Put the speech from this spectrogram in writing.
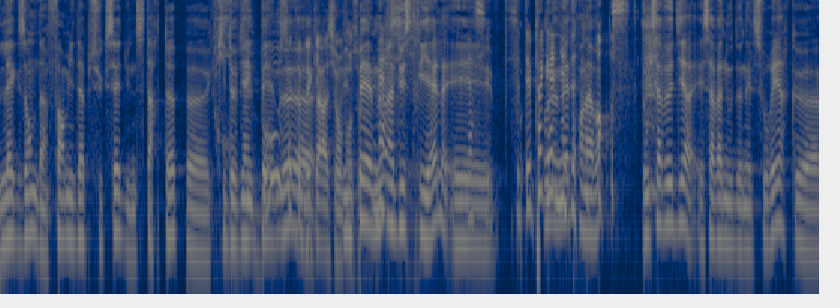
l'exemple d'un formidable succès d'une start-up euh, qui devient une beau, PME, ça, comme euh, déclaration, une. PME Merci. industrielle et. C'était pas gagné mettre en avant. d'avance. donc ça veut dire et ça va nous donner le sourire que euh,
